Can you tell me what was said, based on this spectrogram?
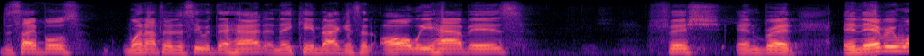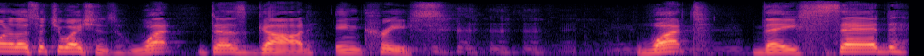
disciples went out there to see what they had and they came back and said, All we have is fish and bread. In every one of those situations, what does God increase? what they said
